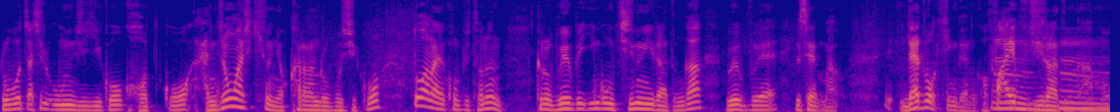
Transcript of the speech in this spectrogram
로봇 자체를 움직이고 걷고 안정화시키는 역할을 하는 로봇이고 또 하나의 컴퓨터는 그런 외부의 인공지능이라든가 외부의 요새 막 네트워킹 되는 거, 5G라든가 음. 뭐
